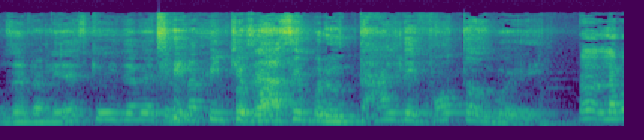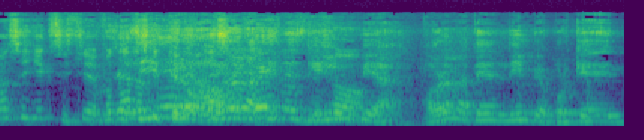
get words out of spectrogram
O sea, en realidad es que hoy debe tener Sí, una pinche o sea- base brutal de fotos, güey. No, la base ya existía. Sí, que ahora la tienes hizo- limpia. Ahora la tienes limpia porque.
